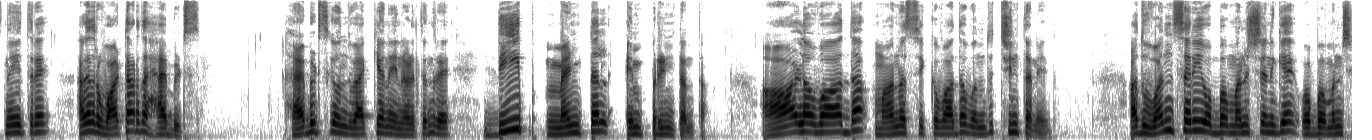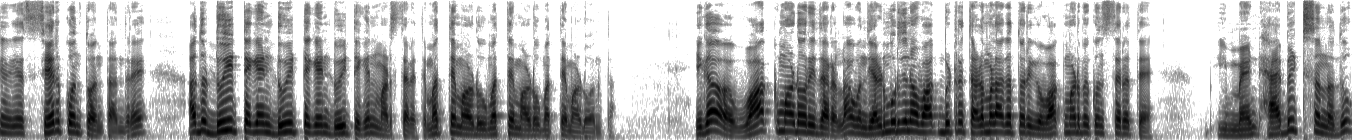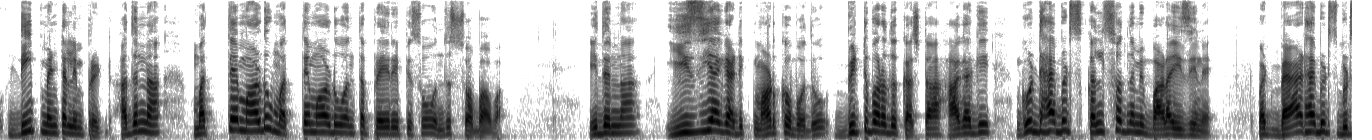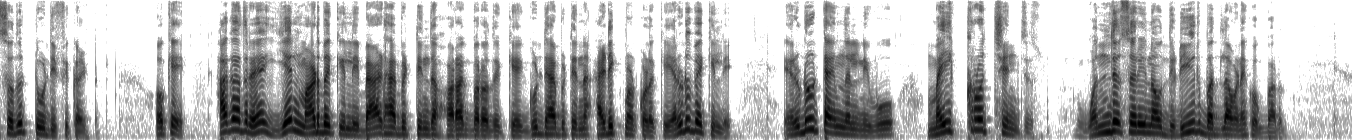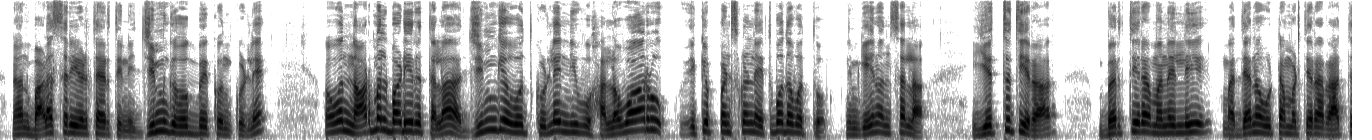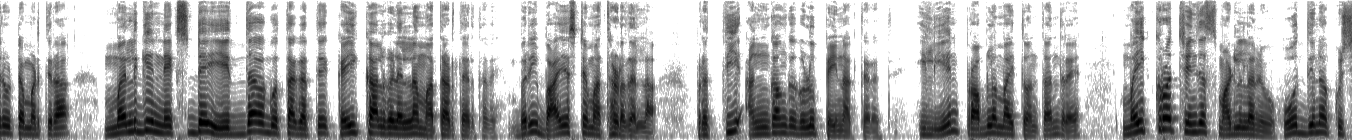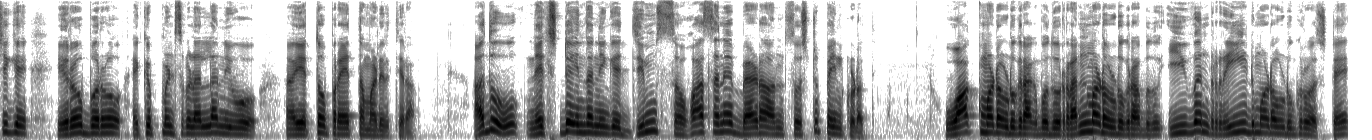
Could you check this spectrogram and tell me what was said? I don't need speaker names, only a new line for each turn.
ಸ್ನೇಹಿತರೆ, ಹಾಗಾದರೆ what are the habits ಹ್ಯಾಬಿಟ್ಸ್ಗೆ ಒಂದು ವ್ಯಾಖ್ಯಾನ ಏನು ಹೇಳುತ್ತೆ ಅಂದರೆ ಡೀಪ್ ಮೆಂಟಲ್ ಇಂಪ್ರಿಂಟ್ ಅಂತ. ಆಳವಾದ ಮಾನಸಿಕವಾದ ಒಂದು ಚಿಂತನೆ ಇದು. ಅದು ಒಂದು ಸರಿ ಒಬ್ಬ ಮನುಷ್ಯನಿಗೆ ಒಬ್ಬ ಮನುಷ್ಯನಿಗೆ ಸೇರ್ಕೊಂತು ಅಂತ ಅಂದರೆ ಅದು do it again do it again do it again ಮಾಡಿಸ್ತಾ ಇರುತ್ತೆ. ಮತ್ತೆ ಮಾಡು ಮತ್ತೆ ಮಾಡು ಮತ್ತೆ ಮಾಡು ಅಂತ. ಈಗ ವಾಕ್ ಮಾಡೋರು ಇದ್ದಾರಲ್ಲ ಒಂದು ಎರಡು ಮೂರು ದಿನ ವಾಕ್ ಬಿಟ್ಟರೆ ತಳಮಳಾಗತ್ತವರಿಗೆ ವಾಕ್ ಮಾಡಬೇಕು ಅನಿಸ್ತಾ ಇರುತ್ತೆ. ಈ ಮೆನ್ ಹ್ಯಾಬಿಟ್ಸ್ ಅನ್ನೋದು ಡೀಪ್ ಮೆಂಟಲ್ ಇಂಪ್ರಿಂಟ್ ಅದನ್ನು ಮತ್ತೆ ಮಾಡು ಮತ್ತೆ ಮಾಡು ಅಂತ ಪ್ರೇರೇಪಿಸುವ ಒಂದು ಸ್ವಭಾವ. ಇದನ್ನು ಈಸಿಯಾಗಿ ಅಡಿಕ್ಟ್ ಮಾಡ್ಕೋಬೋದು, ಬಿಟ್ಟು ಬರೋದು ಕಷ್ಟ. ಹಾಗಾಗಿ ಗುಡ್ ಹ್ಯಾಬಿಟ್ಸ್ ಕಲಿಸೋದು ನಮಗೆ ಭಾಳ ಈಸಿನೇ ಬಟ್ ಬ್ಯಾಡ್ ಹ್ಯಾಬಿಟ್ಸ್ ಬಿಡಿಸೋದು ಟೂ ಡಿಫಿಕಲ್ಟ್ ಓಕೆ ಹಾಗಾದರೆ ಏನು ಮಾಡಬೇಕಿಲ್ಲಿ? ಬ್ಯಾಡ್ ಹ್ಯಾಬಿಟ್ಟಿಂದ ಹೊರಗೆ ಬರೋದಕ್ಕೆ ಗುಡ್ ಹ್ಯಾಬಿಟನ್ನು ಅಡಿಕ್ಟ್ ಮಾಡ್ಕೊಳ್ಳೋಕ್ಕೆ ಎರಡೂ ಬೇಕಿಲ್ಲಿ? ಎರಡೂ ಟೈಮ್ನಲ್ಲಿ ನೀವು ಮೈಕ್ರೋ ಚೇಂಜಸ್ ಒಂದೇ ಸರಿ ನಾವು ದಿಢೀರ್ ಬದಲಾವಣೆಗೆ ಹೋಗಬಾರ್ದು. ನಾನು ಭಾಳ ಸರಿ ಹೇಳ್ತಾ ಇರ್ತೀನಿ, ಜಿಮ್ಗೆ ಹೋಗಬೇಕು ಅಂದ ಕೂಡಲೇ, ಒಂದು ನಾರ್ಮಲ್ ಬಾಡಿ ಇರುತ್ತಲ್ಲ, ಜಿಮ್ಗೆ ಹೋದ ಕೂಡಲೇ ನೀವು ಹಲವಾರು ಎಕ್ವಿಪ್ಮೆಂಟ್ಸ್ಗಳನ್ನ ಎತ್ಬೋದು ಅವತ್ತು. ನಿಮ್ಗೇನು ಅನಿಸಲ್ಲ. ಎತ್ತುತ್ತೀರಾ, ಬರ್ತೀರಾ ಮನೆಯಲ್ಲಿ, ಮಧ್ಯಾಹ್ನ ಊಟ ಮಾಡ್ತೀರಾ, ರಾತ್ರಿ ಊಟ ಮಾಡ್ತೀರಾ, ಮಲಗಿ ನೆಕ್ಸ್ಟ್ ಡೇ ಎದ್ದಾಗ ಗೊತ್ತಾಗತ್ತೆ, ಕೈ ಕಾಲುಗಳೆಲ್ಲ ಮಾತಾಡ್ತಾ ಇರ್ತವೆ. ಬರೀ ಬಾಯಷ್ಟೇ ಮಾತಾಡೋದಲ್ಲ, ಪ್ರತಿ ಅಂಗಾಂಗಗಳು ಪೇಯ್ನ್ ಆಗ್ತಾ ಇರುತ್ತೆ. ಇಲ್ಲಿ ಏನು ಪ್ರಾಬ್ಲಮ್ ಆಯಿತು ಅಂತಂದರೆ ಮೈಕ್ರೋ ಚೇಂಜಸ್ ಮಾಡಲಿಲ್ಲ ನೀವು. ಹೋದ ದಿನ ಖುಷಿಗೆ ಇರೋ ಬರೋ ಎಕ್ವಿಪ್ಮೆಂಟ್ಸ್ಗಳೆಲ್ಲ ನೀವು ಎತ್ತೋ ಪ್ರಯತ್ನ ಮಾಡಿರ್ತೀರ? ಅದು ನೆಕ್ಸ್ಟ್ ಡೇಯಿಂದ ನಿಮಗೆ ಜಿಮ್ ಸಹವಾಸನೇ ಬೇಡ ಅನಿಸೋಷ್ಟು ಪೇಯ್ನ್ ಕೊಡುತ್ತೆ. ವಾಕ್ ಮಾಡೋ ಹುಡುಗರಾಗ್ಬೋದು ರನ್ ಮಾಡೋ ಹುಡುಗರಾಗ್ಬೋದು ಈವನ್ ರೀಡ್ ಮಾಡೋ ಹುಡುಗರು ಅಷ್ಟೇ,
